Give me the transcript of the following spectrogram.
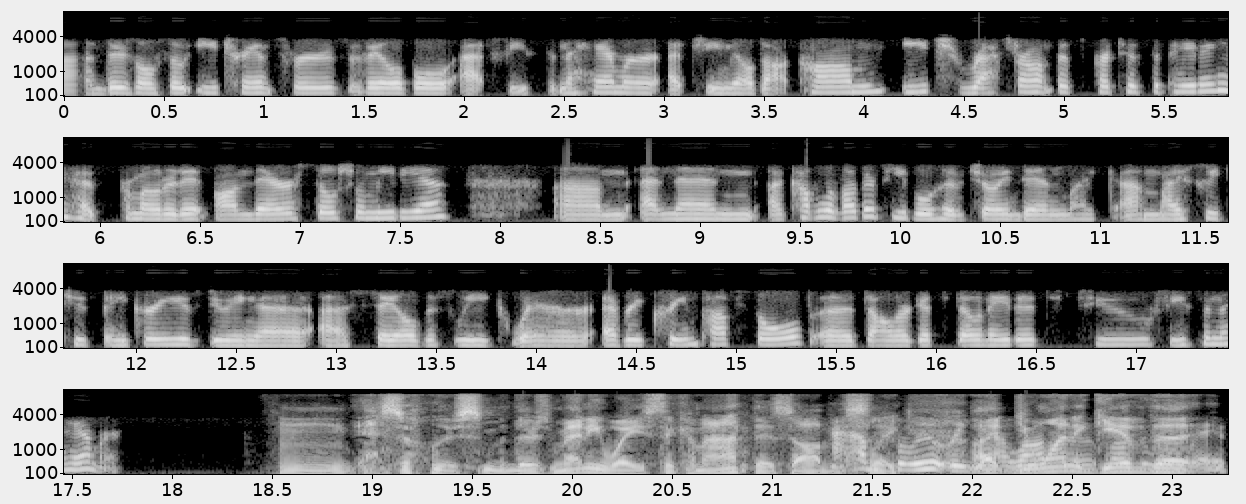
Uh, there's also e-transfers available at feastinthehammer at gmail.com. Each restaurant that's participating has promoted it on their social media. Um, and then a couple of other people have joined in, like um, My Sweet Tooth Bakery is doing a, a sale this week where every cream puff sold, a dollar gets donated to Feast in the Hammer. Hmm. So there's there's many ways to come at this. Obviously, absolutely. Yeah, uh, do you want to give the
